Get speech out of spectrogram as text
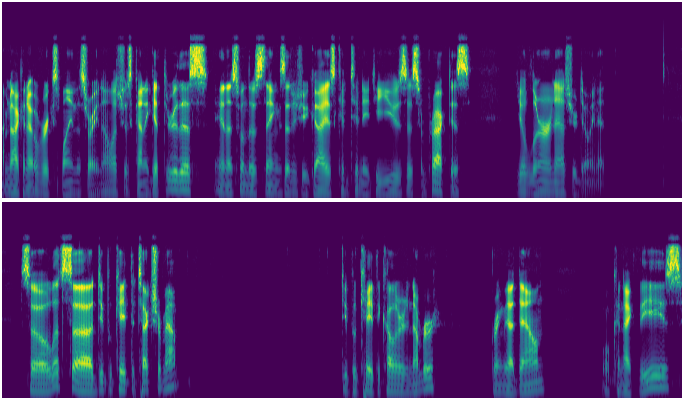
I'm not going to over explain this right now. Let's just kind of get through this. And it's one of those things that as you guys continue to use this in practice, you'll learn as you're doing it. So let's uh, duplicate the texture map, duplicate the color to number, bring that down. We'll connect these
